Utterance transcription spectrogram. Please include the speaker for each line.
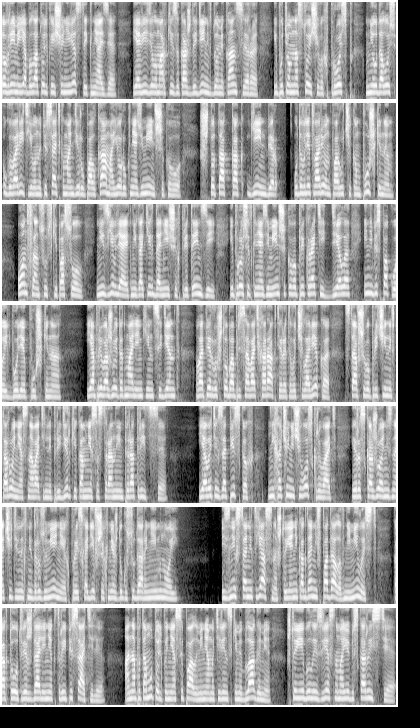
Speaker 1: то время я была только еще невестой князя. Я видела маркиза каждый день в доме канцлера, и путем настойчивых просьб мне удалось уговорить его написать командиру полка, майору князю Меньшикову, что так как Гейнбер удовлетворен поручиком Пушкиным, он, французский посол, не изъявляет никаких дальнейших претензий и просит князя Меньшикова прекратить дело и не беспокоить более Пушкина. Я привожу этот маленький инцидент, во-первых, чтобы опрессовать характер этого человека, ставшего причиной второй неосновательной придирки ко мне со стороны императрицы. Я в этих записках не хочу ничего скрывать и расскажу о незначительных недоразумениях, происходивших между государыней и мной. Из них станет ясно, что я никогда не впадала в немилость, как то утверждали некоторые писатели. Она потому только не осыпала меня материнскими благами, что ей было известно мое бескорыстие.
